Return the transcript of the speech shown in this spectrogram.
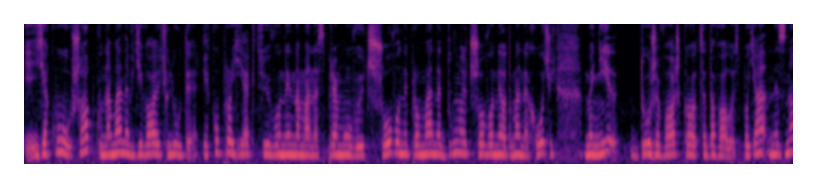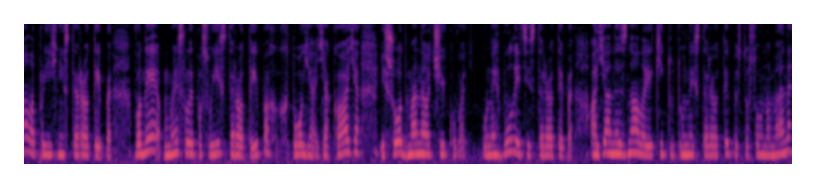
яку шапку на мене вдівають люди, яку проєкцію вони на мене спрямовують, що вони про мене думають, що вони від мене хочуть. Мені дуже важко це давалось, бо я не знала про їхні стереотипи. Вони мислили по своїх стереотипах, хто я, яка я і що від мене очікувати. У них були ці стереотипи, а я не знала, які тут у них стереотипи стосовно мене,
